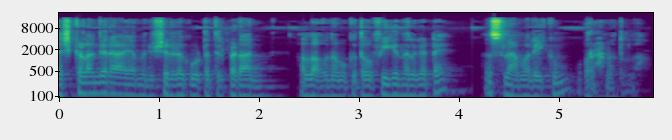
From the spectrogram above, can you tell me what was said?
നിഷ്കളങ്കരായ മനുഷ്യരുടെ കൂട്ടത്തിൽപ്പെടാൻ അള്ളാഹു നമുക്ക് തൗഫീക്ക് നൽകട്ടെ. അസ്സാം വലൈക്കും വറഹമത്തുള്ള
